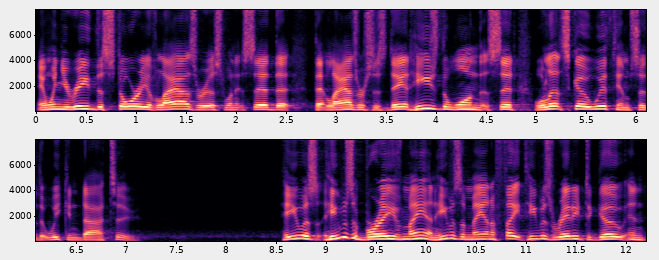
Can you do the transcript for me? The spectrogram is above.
And when you read the story of Lazarus, when it said that, that Lazarus is dead, he's the one that said, Well, let's go with him so that we can die too. He was, he was a brave man. He was a man of faith. He was ready to go and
